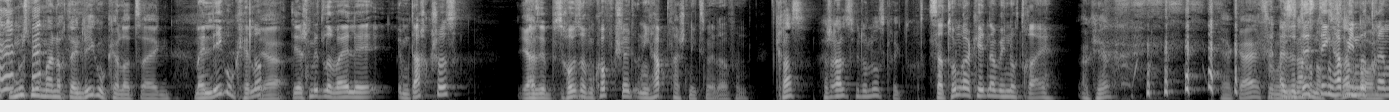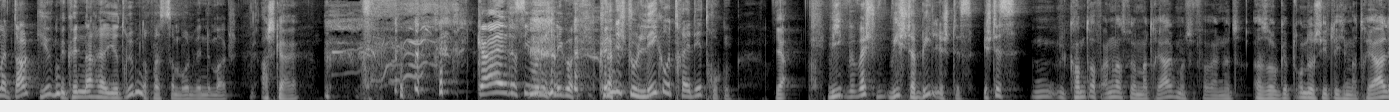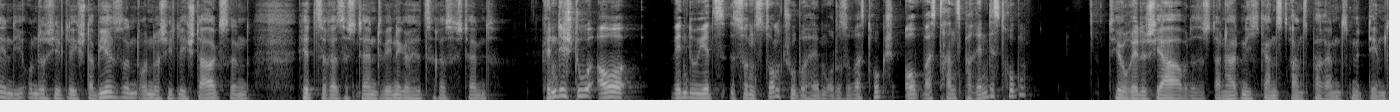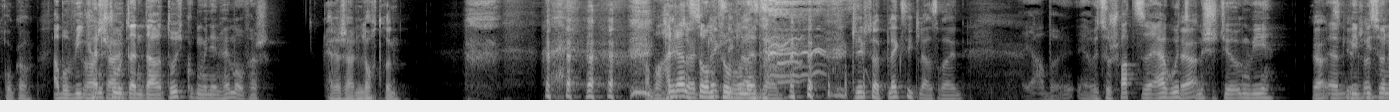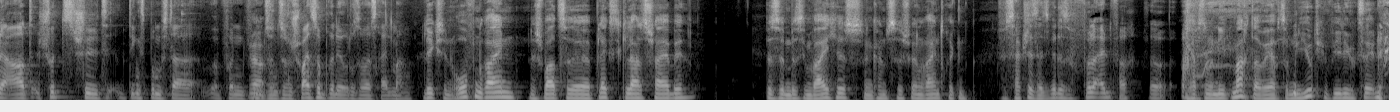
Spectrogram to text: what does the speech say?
Du musst mir mal noch deinen Lego-Keller zeigen. Mein Lego-Keller, Ja. der ist mittlerweile im Dachgeschoss. Ja. Also das Haus auf den Kopf gestellt und ich habe fast nichts mehr davon. Krass, hast alles wieder losgekriegt. Saturn-Raketen habe ich noch drei. Okay. Ja, geil. Wir Also das Ding habe ich noch dreimal da. Hier, Wir können nachher hier drüben noch was zusammenbauen, wenn du magst. Arschgeil. Geil, das sieht man nicht Lego. Könntest du Lego 3D drucken? Ja. Wie, weißt, wie stabil ist das? Ist das Kommt drauf an, was für ein Material man verwendet. Also gibt unterschiedliche Materialien, die unterschiedlich stabil sind, unterschiedlich stark sind, hitzeresistent, weniger hitzeresistent. Könntest du auch, wenn du jetzt so einen Stormtrooper-Helm oder sowas druckst, auch was Transparentes drucken? Theoretisch ja, aber das ist dann halt nicht ganz transparent mit dem Drucker. Aber wie Du kannst du halt- dann da durchgucken, wenn du den Helm auf hast? Ja, da ist halt ein Loch drin. Aber hat ja ein halt Stormtrooper Plexiglas nicht. Klebst halt Plexiglas rein. Ja, aber ja, so schwarz, ja gut, Ja. mischst du dir irgendwie Ja, äh, wie, wie so eine Art Schutzschild-Dingsbums da von, von Ja. so, so eine Schweißerbrille oder sowas reinmachen. Legst in den Ofen rein, eine schwarze Plexiglasscheibe, bis sie ein bisschen weich ist, dann kannst du schön reindrücken. Du sagst es, als wäre das so voll einfach. So. Ich habe es noch nie gemacht, aber ich habe es in einem YouTube-Video gesehen.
